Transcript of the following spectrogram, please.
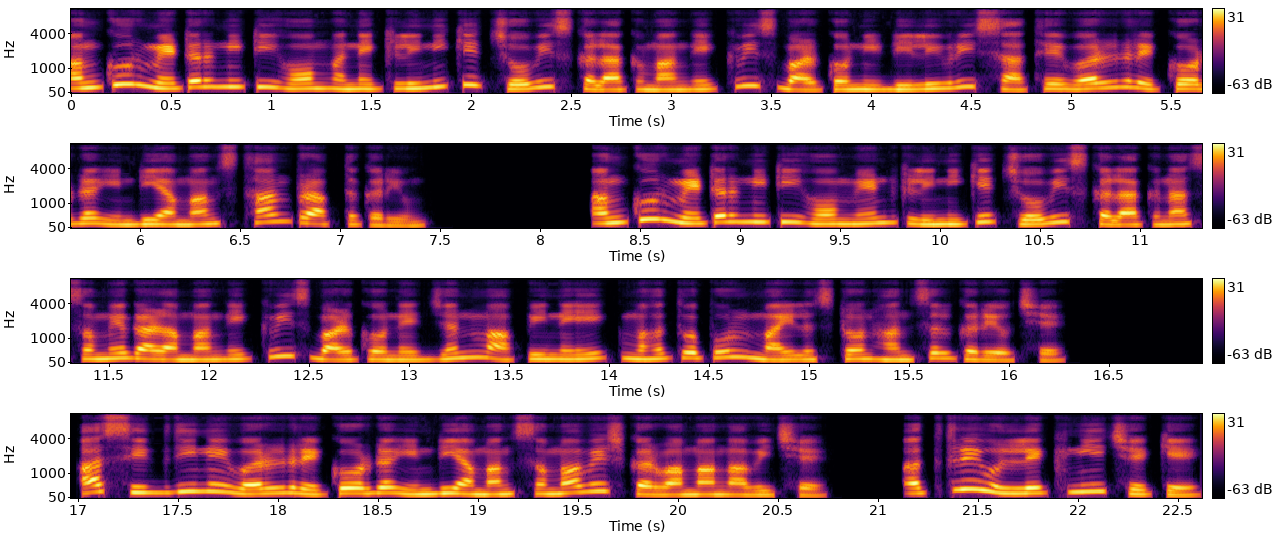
અંકુર મેટર્નિટી હોમ અને ક્લિનિકે ચોવીસ કલાકમાં એકવીસ બાળકોની ડિલિવરી સાથે વર્લ્ડ રેકોર્ડ ઇન્ડિયામાં સ્થાન પ્રાપ્ત કર્યું. અંકુર મેટર્નિટી હોમ એન્ડ ક્લિનિકે ચોવીસ કલાકના સમયગાળામાં એકવીસ બાળકોને જન્મ આપીને એક મહત્વપૂર્ણ માઇલસ્ટોન હાંસલ કર્યો છે. આ સિદ્ધિને વર્લ્ડ રેકોર્ડ ઇન્ડિયામાં સમાવેશ કરવામાં આવી છે. અત્રે ઉલ્લેખનીય છે કે,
